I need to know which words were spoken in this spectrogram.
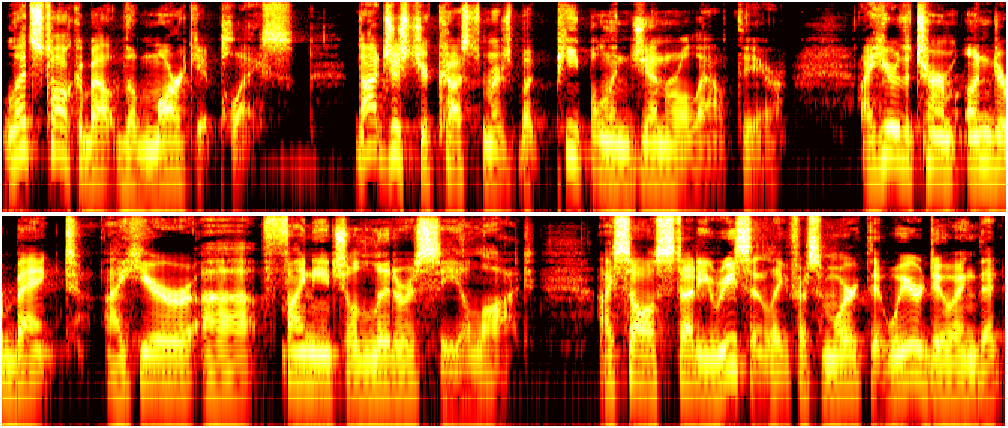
Let's talk about the marketplace, not just your customers, but people in general out there. I hear the term underbanked. I hear uh, financial literacy a lot. I saw a study recently for some work that we're doing that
